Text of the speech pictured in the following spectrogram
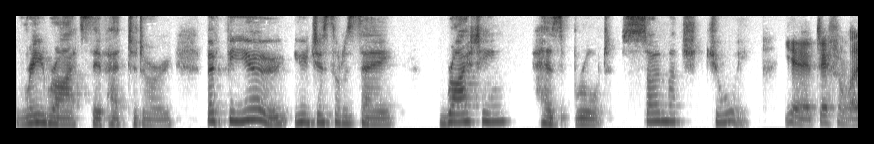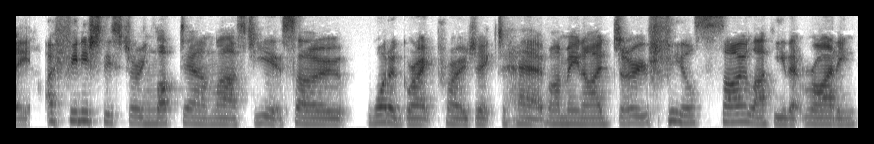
rewrites they've had to do. But for you, you just sort of say, writing has brought so much joy. Yeah, definitely. I finished this during lockdown last year. So, what a great project to have. I mean, I do feel so lucky that writing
